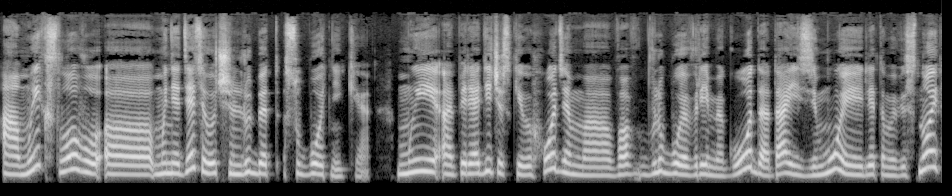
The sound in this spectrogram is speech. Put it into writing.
А мы, к слову, э, у меня дети очень любят субботники мы э, периодически выходим э, в любое время года, да, и зимой, и летом, и весной,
